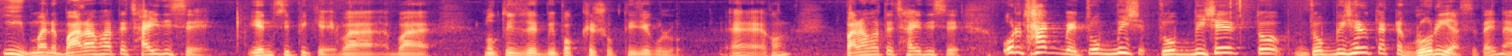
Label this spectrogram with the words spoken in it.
কি? মানে বারাভাতে ছাই দিছে এনসিপিকে, বা বা মুক্তিযুদ্ধের বিপক্ষের শক্তি যেগুলো হ্যাঁ এখন বারাভাতে ছাই দিছে। ওরা থাকবে, চব্বিশ চব্বিশের তো, চব্বিশেরও তো একটা গ্লোরি আছে, তাই না?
